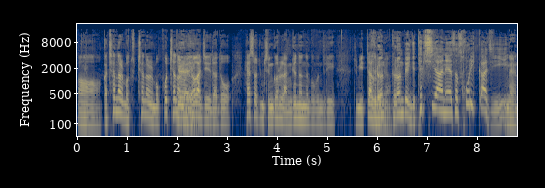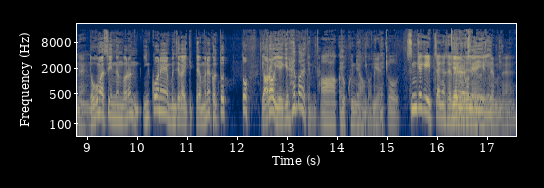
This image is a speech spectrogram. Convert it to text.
어, 그러니까 채널 뭐투 채널 뭐 포 채널 뭐 예. 여러 가지라도 해서 좀 증거를 남겨놓는 부분들이 좀 있다 그런 그러면. 그런데 이제 택시 안에서 소리까지 네네. 녹음할 수 있는 거는 인권의 문제가 있기 때문에 그건 또, 또 여러 얘기를 해봐야 됩니다. 아 그렇군요. 예, 이거는. 예, 예. 또 승객의 입장에서 해야 예, 되는 그렇죠. 예, 있기 예, 때문에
